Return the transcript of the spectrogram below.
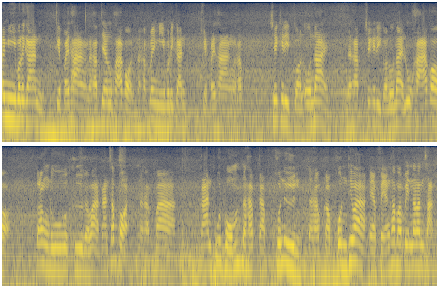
ไม่มีบริการเก็บปลายทางนะครับ แจ้งลูกค้าก่อนนะครับ ไม่มีบริการเก็บปลายทางนะครับ เช็คเครดิตก่อนโอนได้นะครับ เช็คเครดิตก่อนโอนได้ ลูกค้าก็ต้องดูคือแบบว่าการซัพพอร์ตนะครับว่าการพูดผมนะครับกับคนอื่นนะครับ กับคนที่ว่าแอบแฝงเข้ามาเป็นนรันศักดิ์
